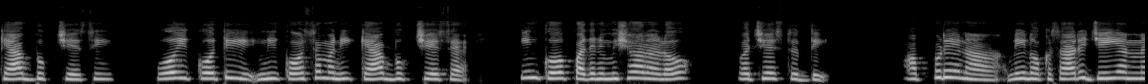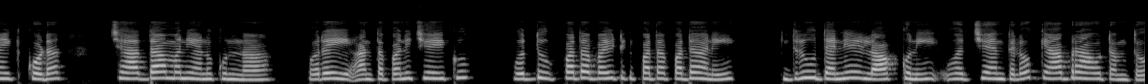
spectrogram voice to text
క్యాబ్ బుక్ చేసి ఓయ్ కోతి నీ కోసమని క్యాబ్ బుక్ చేశా. ఇంకో పది నిమిషాలలో వచ్చేస్తుంది అప్పుడేనా? నేనొకసారి జై అన్నయ్యకి కూడా చేద్దామని అనుకున్నా. ఒరేయ్ అంత పని చేయకు. వద్దు పద బయటికి పద పద అని ధ్రువ్ ధన్యని లాక్కుని వచ్చేంతలో క్యాబ్ రావటంతో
